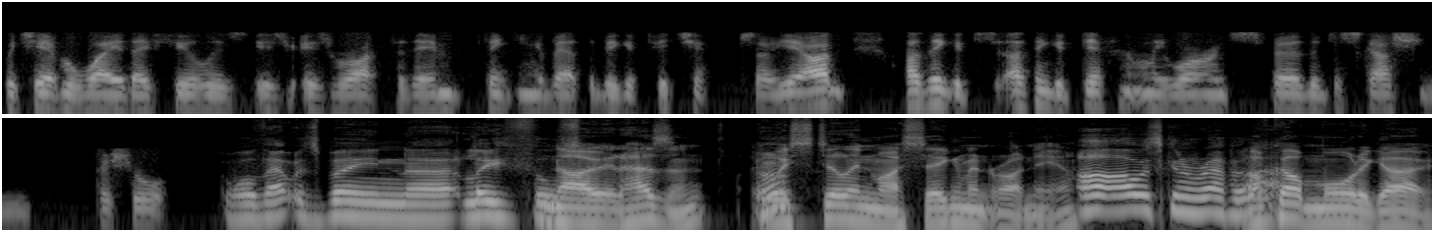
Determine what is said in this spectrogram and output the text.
whichever way they feel is, is, is right for them, thinking about the bigger picture. So yeah, I, I think it's I think it definitely warrants further discussion for sure. Well, that was being uh, lethal. No, it hasn't. Huh? We're still in my segment right now. Oh, I was going to wrap it up. I've got more to go.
